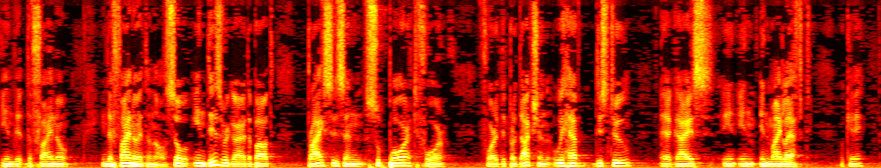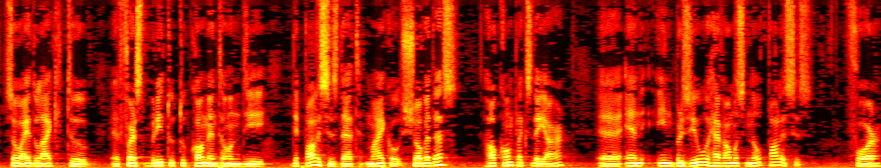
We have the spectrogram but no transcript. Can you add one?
in the, the final in the final ethanol. So in this regard, about prices and support for for the production, we have these two guys in, in, in my left. Okay, so I'd like to uh, first Brito to comment on the the policies that Michael showed us, how complex they are, uh, and in Brazil, we have almost no policies for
